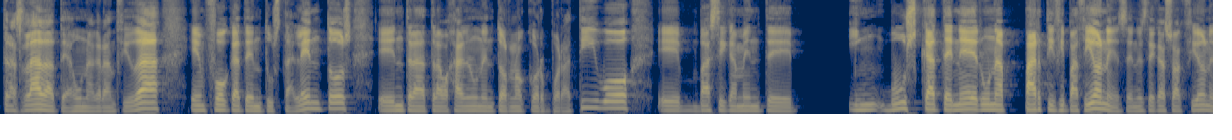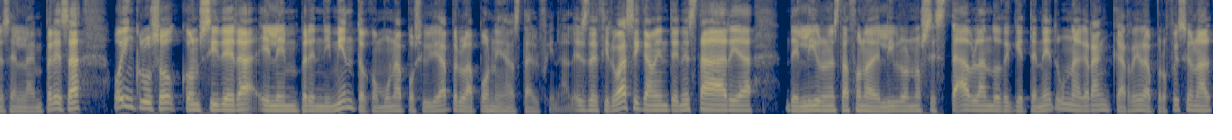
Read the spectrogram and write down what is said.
trasládate a una gran ciudad, enfócate en tus talentos, entra a trabajar en un entorno corporativo, eh, básicamente busca tener una participaciones, en este caso acciones en la empresa, o incluso considera el emprendimiento como una posibilidad, pero la pone hasta el final. Es decir, básicamente en esta área del libro, en esta zona del libro, nos está hablando de que tener una gran carrera profesional,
